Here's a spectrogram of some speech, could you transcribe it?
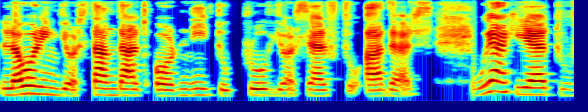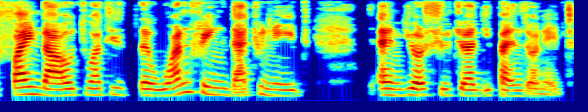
lowering your standard or need to prove yourself to others. We are here to find out what is the one thing that you need and your future depends on it.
